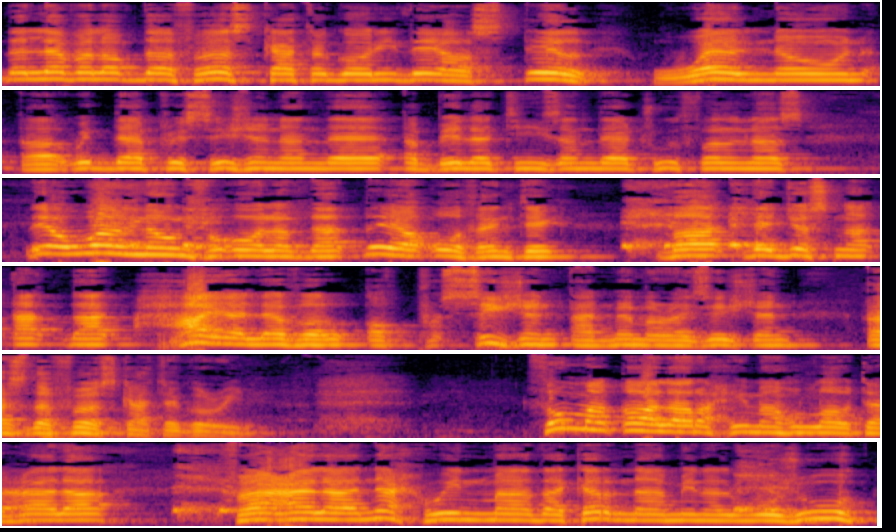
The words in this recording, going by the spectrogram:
the level of the first category, they are still well known uh, with their precision and their abilities and their truthfulness They are well known for all of that. They are authentic, but they're just not at that higher level of precision and memorization as the first category. ثم قال رحمه الله تعالى فعلى نحو ما ذكرنا من الوجوه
